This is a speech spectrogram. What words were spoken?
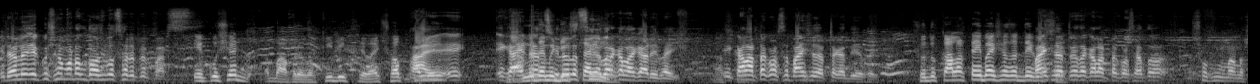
এটা হলো একুশে মডেল দশ বছরের পেপারস একুশের বাপরে বাপ কি দিচ্ছে ভাই? সব ভাই খালি এই- গাড়িটা ছিল সিলভার কালার গাড়ি ভাই। এই কালারটা করছে বাইশ হাজার টাকা দিয়ে ভাই। শুধু কালারটাই বাইশ হাজার দিয়ে বাইশ করছে। হাজার টাকা কালারটা করছে এত শৌখিন মানুষ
